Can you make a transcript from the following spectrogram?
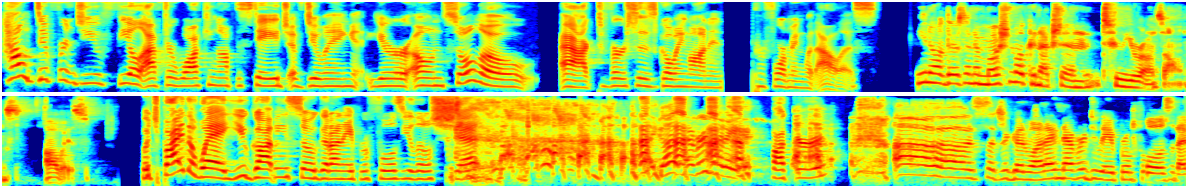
How different do you feel after walking off the stage of doing your own solo act versus going on and performing with Alice? You know, there's an emotional connection to your own songs, always. Which, by the way, you got me so good on April Fools, you little shit. I got everybody. Fucker. oh, it's such a good one. I never do April Fools, and I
